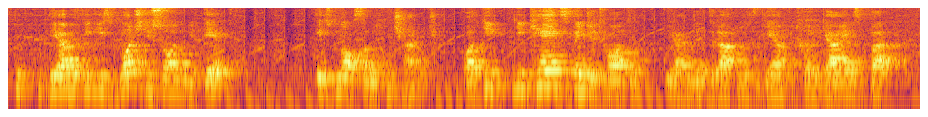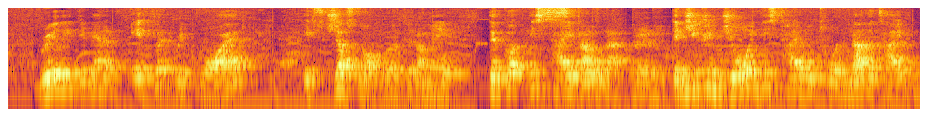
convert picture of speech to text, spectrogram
the other thing is, once you decide on your depth, it's not something you can change. Like you, you can spend your time to you know lift it up and lift it down between games, but really the amount of effort required, it's just not worth it. I mean, they've got this table that really. that you can join this table to another table.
